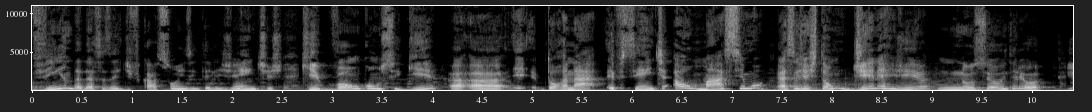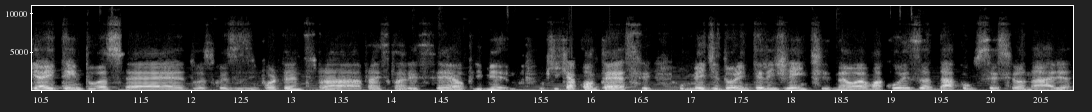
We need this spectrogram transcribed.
vinda dessas edificações inteligentes que vão conseguir uh, uh, tornar eficiente ao máximo essa gestão de energia no seu interior. E aí tem duas, é, duas coisas importantes para esclarecer. É o primeiro, o que, que acontece? O medidor inteligente não é uma coisa da concessionária,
